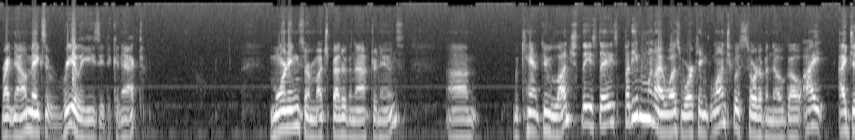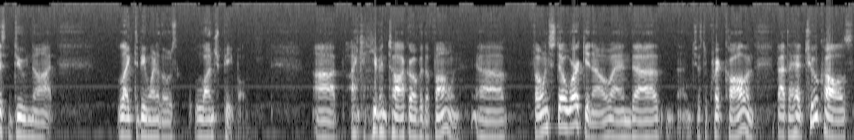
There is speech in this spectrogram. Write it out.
right now makes it really easy to connect. Mornings are much better than afternoons. Um, we can't do lunch these days, but even when I was working, lunch was sort of a no go. I, I just do not like to be one of those lunch people. Uh, I can even talk over the phone. Uh, phones still work, you know, and uh, just a quick call. And in fact, I had two calls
